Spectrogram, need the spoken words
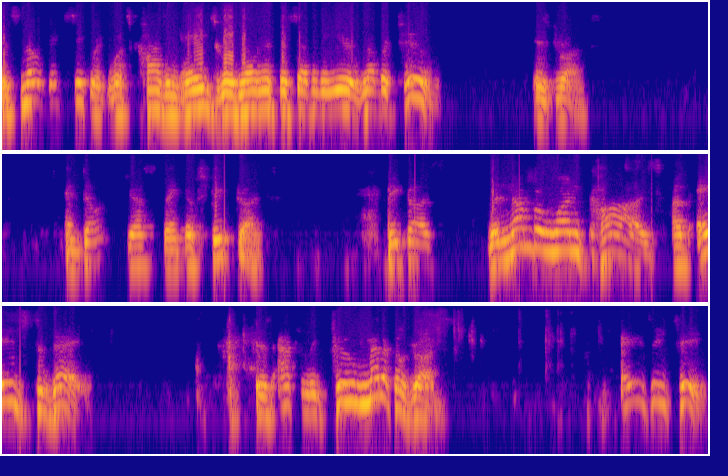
It's no big secret what's causing AIDS. We've known it for 70 years. Number two is drugs. And don't just think of street drugs. Because the number one cause of AIDS today is actually two medical drugs AZT,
